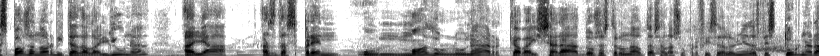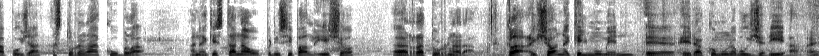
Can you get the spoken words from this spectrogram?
es posa en òrbita de la Lluna, allà es desprèn un mòdul lunar que baixarà dos astronautes a la superfície de la Lluna i després tornarà a pujar, es tornarà a acoblar en aquesta nau principal i això eh, retornarà. Clar, això en aquell moment eh, era com una bogeria. Eh?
